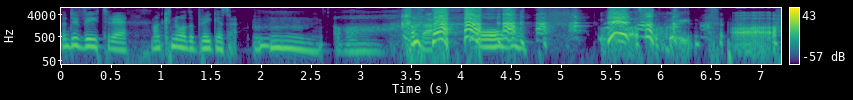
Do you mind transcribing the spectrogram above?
Men du vet hur det är, man knådar på ryggen så här. Mm, åh, så här, åh, åh, det var så skönt. Åh.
